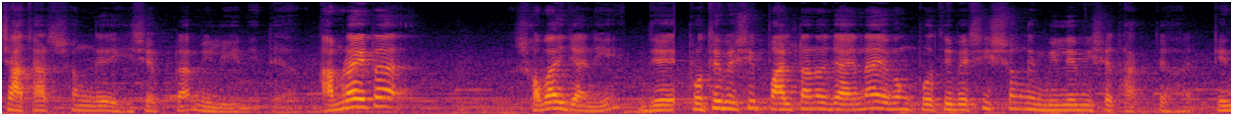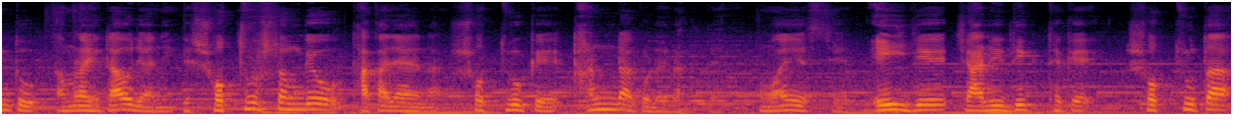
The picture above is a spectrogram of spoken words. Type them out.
চাচার সঙ্গে হিসেবটা মিলিয়ে নিতে হবে। আমরা এটা সবাই জানি যে প্রতিবেশী পাল্টানো যায় না এবং প্রতিবেশীর সঙ্গে মিলেমিশে থাকতে হয়। কিন্তু আমরা এটাও জানি যে শত্রুর সঙ্গেও থাকা যায় না, শত্রুকে ঠান্ডা করে রাখতে। সময় এসছে। এই যে চারিদিক থেকে শত্রুতা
